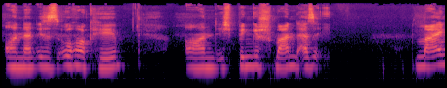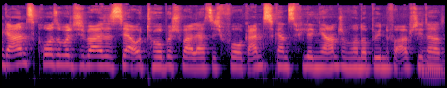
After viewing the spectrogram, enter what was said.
Und dann ist es auch okay. Und ich bin gespannt. Also mein ganz großer Wunsch, ich weiß, es ist sehr utopisch, weil er sich vor ganz, ganz vielen Jahren schon von der Bühne verabschiedet mhm. hat.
